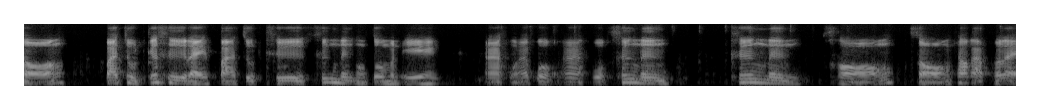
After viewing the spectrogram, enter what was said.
สองปลาจุดก็คืออะไรปลาจุดคือครึ่งหนึ่งของตัวมันเองอ่าหัวบวกอ่าบวกครึ่งหนึ่งครึ่งหนึ่งของ สองเท่ากับเท่าไหร่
